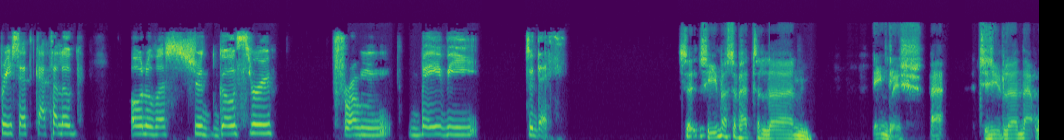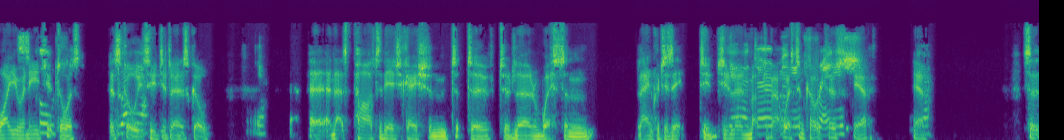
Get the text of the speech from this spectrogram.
preset catalog. All of us should go through from baby to death. So, so you must have had to learn English. Did you learn that while you were in Egypt or was at school? Yeah, yeah. So you did learn at school. Yeah. Uh, and that's part of the education to, to, to learn Western languages. Did, did you yeah, learn much German, about Western cultures? Yeah. yeah. yeah. So,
